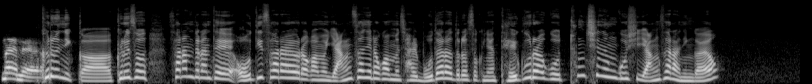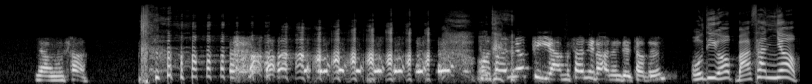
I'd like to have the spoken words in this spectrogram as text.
네네. 그러니까 그래서 사람들한테 어디 살아요라고 하면 양산이라고 하면 잘 못 알아들어서 그냥 대구라고 퉁치는 곳이 양산 아닌가요? 양산. 어, 부산 옆이 양산이라 하는데 저는. 어디요? 마산 옆.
